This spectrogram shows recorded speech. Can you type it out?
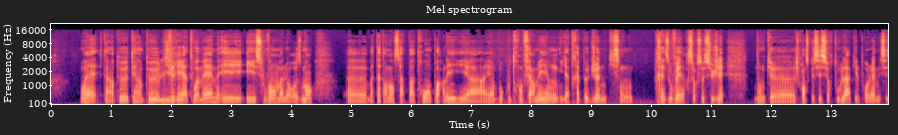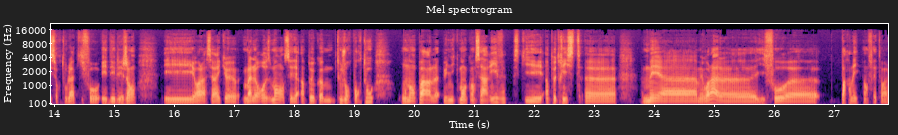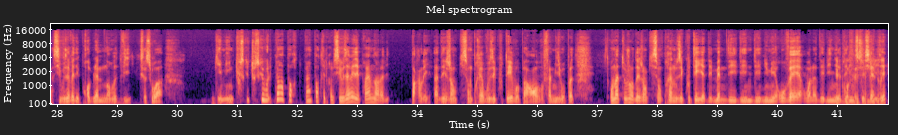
ouais, t'es un peu, es un peu livré à toi-même et, souvent, malheureusement, euh, bah, t'as tendance à pas trop en parler et à, beaucoup te renfermer. Il y a très peu de jeunes qui sont très ouverts sur ce sujet. Donc, euh, je pense que c'est surtout là qu'est le problème et c'est surtout là qu'il faut aider les gens. Et voilà, c'est vrai que malheureusement, c'est un peu comme toujours pour tout. On en parle uniquement quand ça arrive, ce qui est un peu triste. Euh, mais, euh, mais voilà, il faut parler en fait. Voilà. Si vous avez des problèmes dans votre vie, que ce soit gaming, tout ce que, tout ce que vous voulez, peu importe, peu importe les problèmes. Si vous avez des problèmes dans la vie, parlez à des gens qui sont prêts à vous écouter, vos parents, vos familles, vos potes. On a toujours des gens qui sont prêts à nous écouter. Il y a des, même des, des, des numéros verts, voilà, des lignes, des lignes spécialisées.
